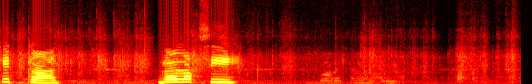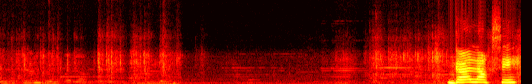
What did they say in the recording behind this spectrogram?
KitKat. Galaxy. Galaxy.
